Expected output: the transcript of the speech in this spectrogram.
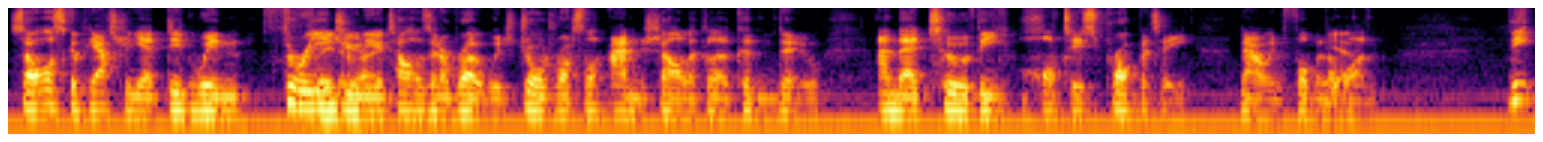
So Oscar Piastri, yeah, did win three, Three junior row. titles in a row, which George Russell and Charles Leclerc couldn't do, and they're two of the hottest property now in Formula Yeah. One. The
